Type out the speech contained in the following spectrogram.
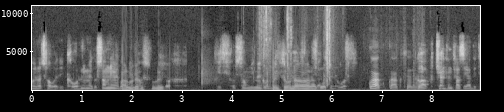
ой რა ჩავედი ქორნი მეგო სამნი მეგო არ მაგადასრულება. ვიცი ხო სამნი მეგო ჩვენ ზონა არა გვაქვს. გვაქვს გვაქვს ზონა გაქვს ჩემთან თაზე ადით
